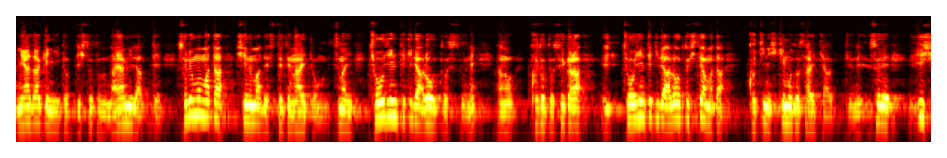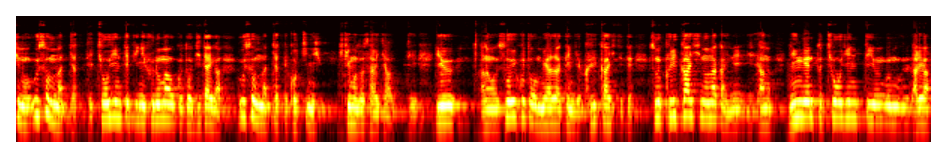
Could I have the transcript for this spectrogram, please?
宮沢家にとって一つの悩みであって、それもまた死ぬまで捨ててないと思う。つまり、超人的であろうとするね、あの、ことと、それから、超人的であろうとしてはまた、こっちに引き戻されちゃうっていうね。それ、一種の嘘になっちゃって、超人的に振る舞うこと自体が嘘になっちゃって、こっちに引き戻されちゃうっていう、あの、そういうことを宮沢賢治は繰り返してて、その繰り返しの中にね、あの、人間と超人っていうもの、あるいは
